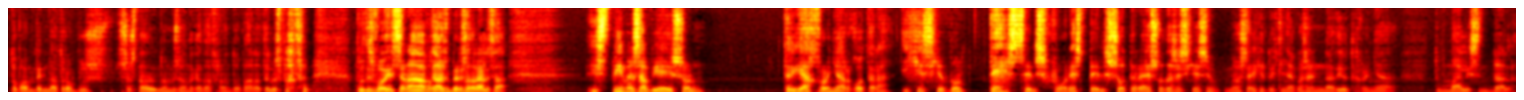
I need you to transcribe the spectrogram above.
Το είπαμε 50 τρόπους. Σωστά δεν νομίζω να τα καταφέρω να το πω, αλλά τέλος πάντων. Που τι βοήθησε να βγάζουν περισσότερα λεφτά. Η Stevens Aviation τρία χρόνια αργότερα είχε σχεδόν τέσσερις φορές περισσότερα έσοδα σε σχέση με όσα είχε το 1992, τη χρονιά του Μάλι Ντάλλα.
